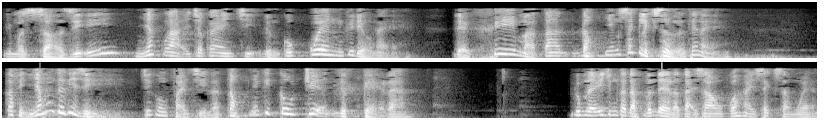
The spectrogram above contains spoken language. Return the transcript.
Nhưng mà sở dĩ nhắc lại cho các anh chị đừng có quên cái điều này, để khi mà ta đọc những sách lịch sử thế này, ta phải nhắm tới cái gì? Chứ không phải chỉ là đọc những cái câu chuyện được kể ra. Lúc nãy chúng ta đặt vấn đề là tại sao có hai sách Samuel?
